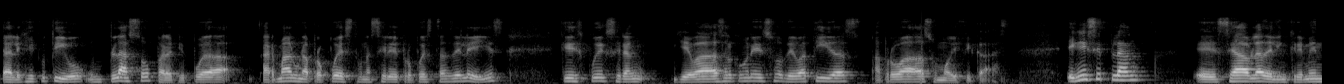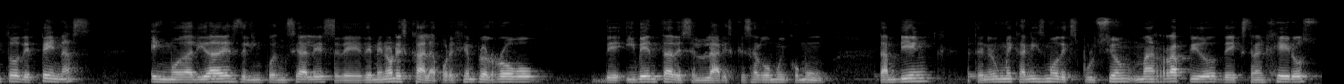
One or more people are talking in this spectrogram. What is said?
al Ejecutivo un plazo para que pueda armar una propuesta, una serie de propuestas de leyes que después serán llevadas al Congreso, debatidas, aprobadas o modificadas. En ese plan eh, se habla del incremento de penas en modalidades delincuenciales de, menor escala, por ejemplo el robo y venta de celulares, que es algo muy común. También tener un mecanismo de expulsión más rápido de extranjeros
